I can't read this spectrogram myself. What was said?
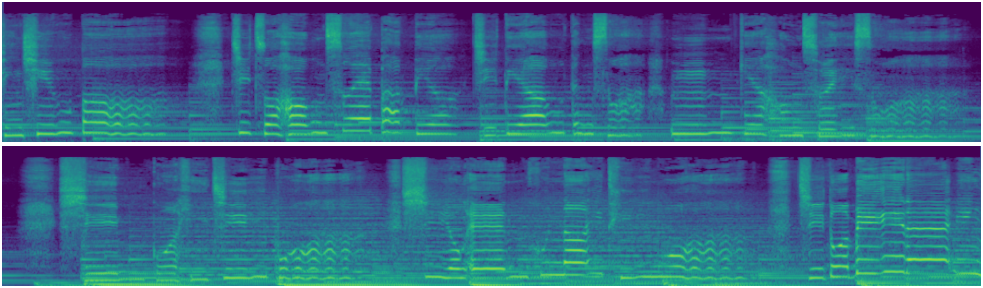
亲像布，一撮风吹缚着一条长线，毋惊风吹散。心肝彼一半，是用缘分来填满。一段美丽，因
